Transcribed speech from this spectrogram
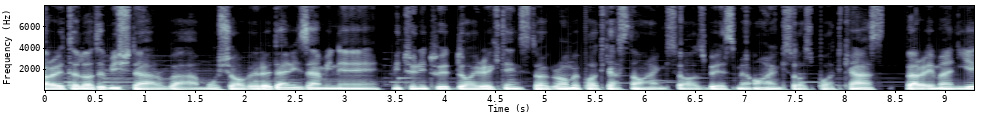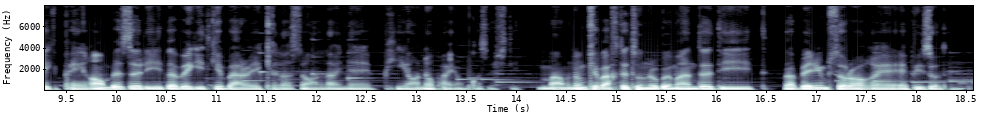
برای اطلاعات بیشتر و مشاوره در این زمینه می‌تونید توی دایرکت اینستاگرام پادکست آهنگساز به اسم آهنگساز پادکست برای من یک پیغام بذارید و بگید که برای کلاس آنلاین پیانو پیام گذاشتید. ممنون که وقتتون رو به من دادید و بریم سراغ اپیزودمون.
